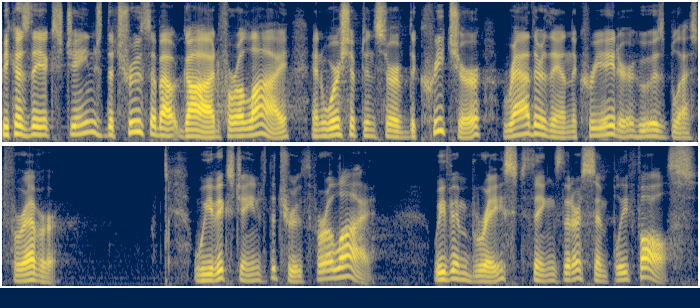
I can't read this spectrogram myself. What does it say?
because they exchanged the truth about God for a lie and worshiped and served the creature rather than the Creator who is blessed forever. We've exchanged the truth for a lie. We've embraced things that are simply false.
